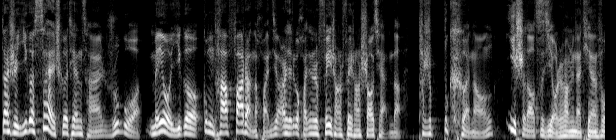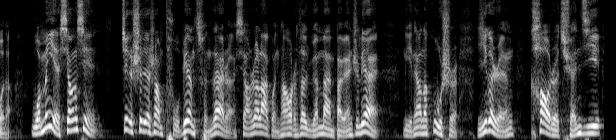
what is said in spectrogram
但是一个赛车天才如果没有一个供他发展的环境，而且这个环境是非常非常烧钱的，他是不可能意识到自己有这方面的天赋的。我们也相信，这个世界上普遍存在着像《热辣滚烫》或者它的原版《百元之恋》里那样的故事，一个人靠着拳击。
